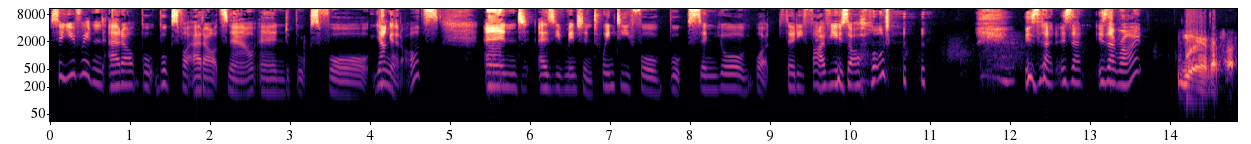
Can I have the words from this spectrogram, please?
So you've written adult bo- books for adults now and books for young adults, and as you've mentioned, twenty-four books, and you're what thirty-five years old. is that is that is that right? Yeah, that's right.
